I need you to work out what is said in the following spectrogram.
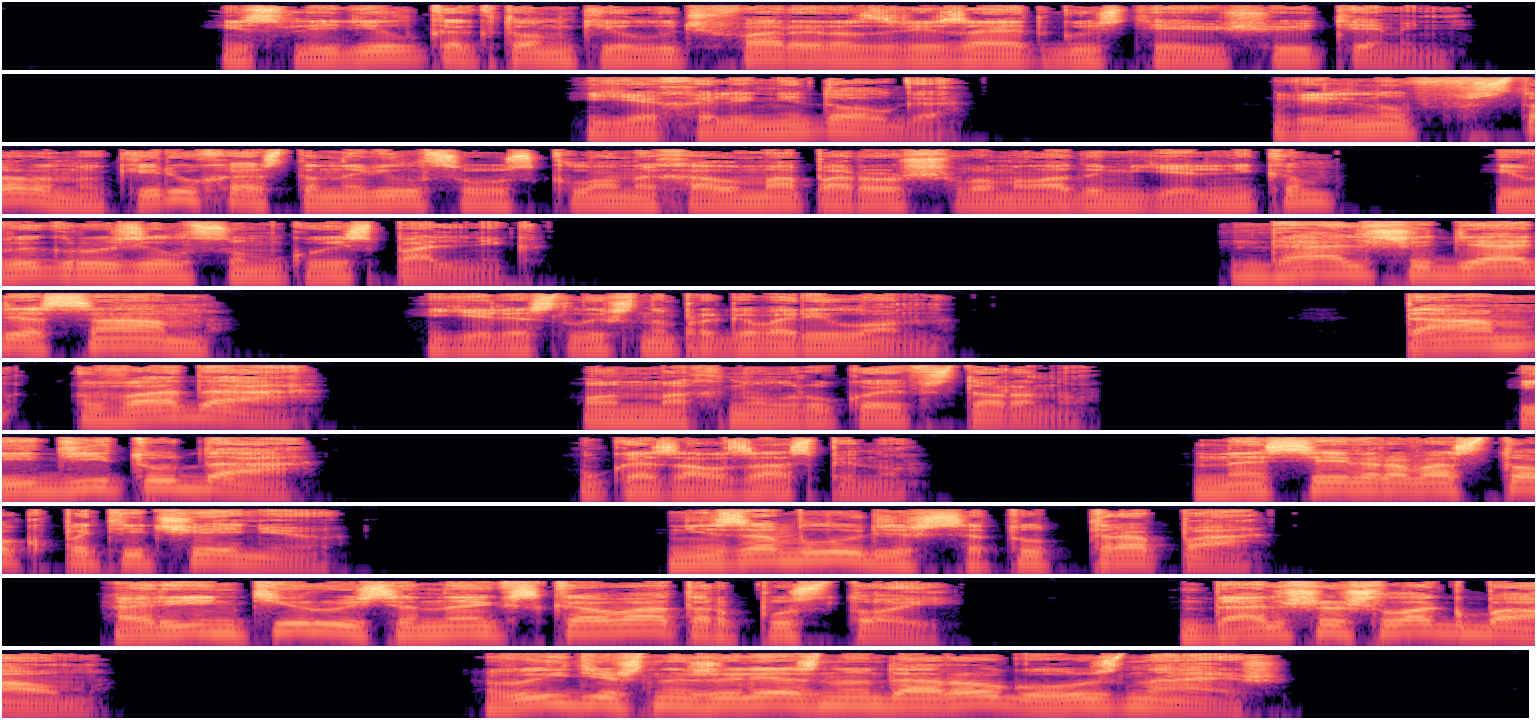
и следил, как тонкий луч фары разрезает густеющую темень. Ехали недолго. Вильнув в сторону, Кирюха остановился у склона холма, поросшего молодым ельником, и выгрузил сумку и спальник. «Дальше дядя сам», — еле слышно проговорил он. «Там вода», — он махнул рукой в сторону. «Иди туда», — указал за спину. «На северо-восток по течению. Не заблудишься, тут тропа. Ориентируйся на экскаватор пустой. Дальше шлагбаум. Выйдешь на железную дорогу, узнаешь.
